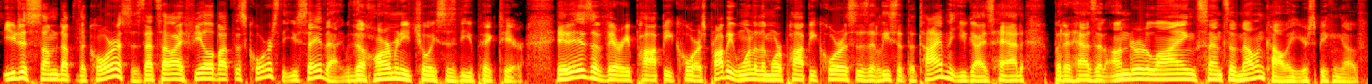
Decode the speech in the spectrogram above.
You just summed up the choruses. That's how I feel about this chorus that you say that. The harmony choices that you picked here. It is a very poppy chorus, probably one of the more poppy choruses, at least at the time that you guys had, but it has an underlying sense of melancholy you're speaking of.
